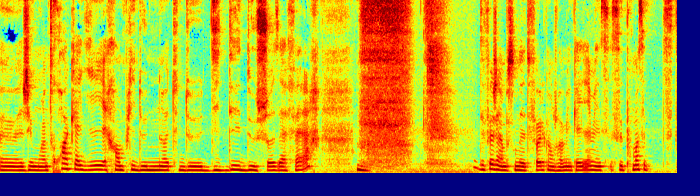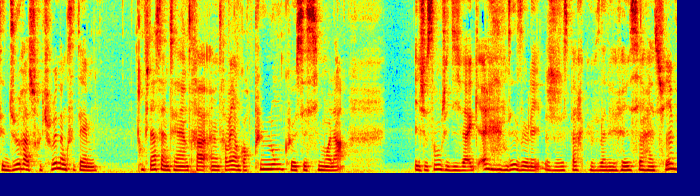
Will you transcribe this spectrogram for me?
Euh, j'ai au moins trois cahiers remplis de notes, d'idées, de, choses à faire. des fois, j'ai l'impression d'être folle quand je vois mes cahiers, mais pour moi, c'était dur à structurer, donc c'était. Au final, c'était un, travail encore plus long que ces six mois-là. Et je sens que j'ai divague. Désolée, j'espère que vous allez réussir à suivre.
